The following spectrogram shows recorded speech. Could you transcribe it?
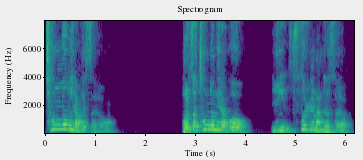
청룡이라고 했어요. 벌써 청룡이라고 이 스토리를 만들었어요.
